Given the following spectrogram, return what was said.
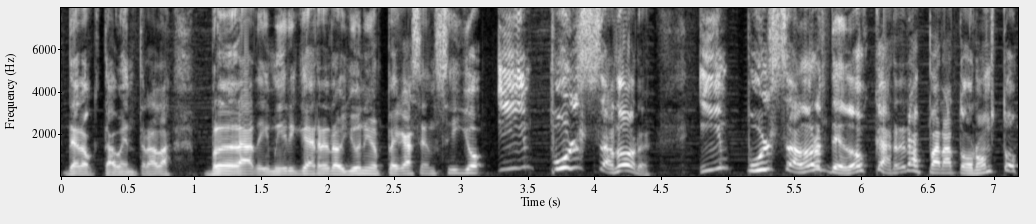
de la octava entrada. Vladimir Guerrero Jr. pega sencillo impulsador impulsador de dos carreras para Toronto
